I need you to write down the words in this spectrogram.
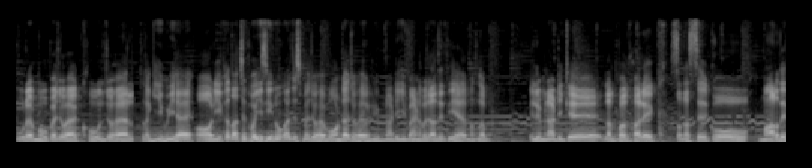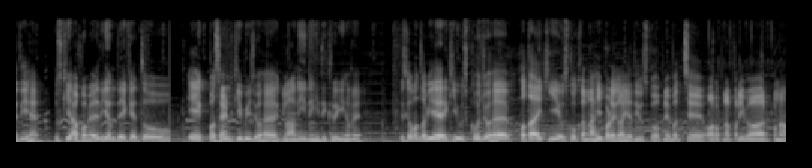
पूरे मुँह पे जो है खून जो है लगी हुई है और ये कदाचित वही सीन होगा जिसमें जो है वोंडा जो है इल्यूमिनाटी की बैंड बजा देती है। मतलब इल्यूमिनाटी के लगभग हर एक सदस्य को मार देती है। उसकी आँखों में यदि हम देखें तो एक परसेंट की भी जो है ग्लानी नहीं दिख रही हमें। इसका मतलब ये है कि उसको जो है, पता है कि ये उसको करना ही पड़ेगा यदि उसको अपने बच्चे और अपना परिवार होना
